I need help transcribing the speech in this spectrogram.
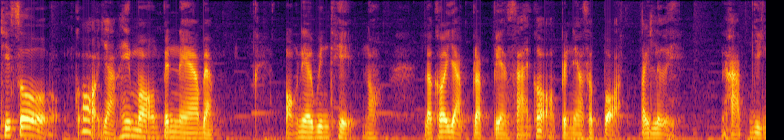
ทิโซก็อยากให้มองเป็นแนวแบบออกแนววินเทจเนาะแล้วก็อยากปรับเปลี่ยนสายก็ออกเป็นแนวสปอร์ตไปเลยนะครับยิง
